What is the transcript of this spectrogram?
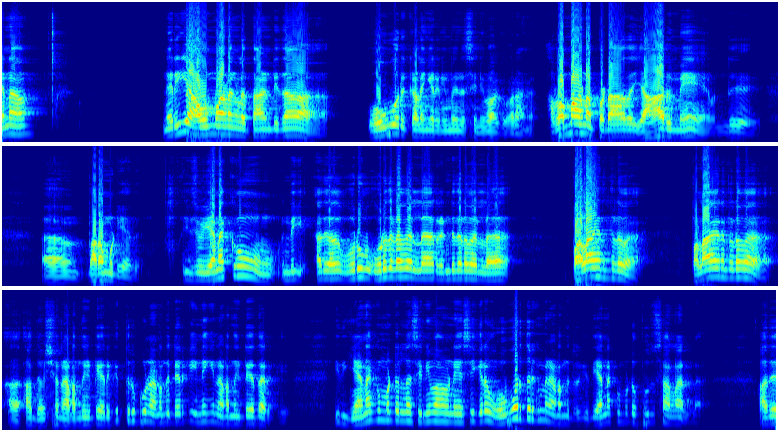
ஏன்னா நிறைய அவமானங்களை தாண்டி தான் ஒவ்வொரு கலைஞர்களுமே இந்த சினிமாவுக்கு வராங்க. அவமானப்படாத யாருமே வந்து வர முடியாது. இது எனக்கும் இந்த அது ஒரு ஒரு தடவை இல்லை ரெண்டு தடவை இல்லை பலாயிரம் தடவை பலாயிரம் தடவை அந்த விஷயம் நடந்துகிட்டே இருக்குது திருப்பூர் நடந்துகிட்டே இருக்குது இன்றைக்கி நடந்துகிட்டே தான் இருக்குது இது எனக்கு மட்டும் இல்லை சினிமாவை நேசிக்கிற ஒவ்வொருத்தருக்குமே நடந்துட்டு இருக்குது. எனக்கு மட்டும் புதுசாலாம் இல்லை. அது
